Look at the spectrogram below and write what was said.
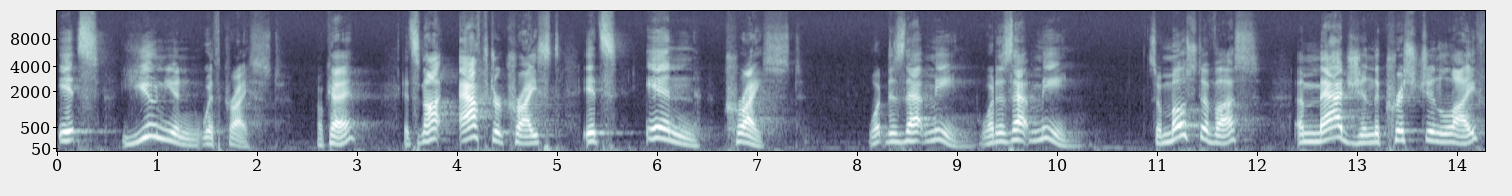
It's union with Christ. Okay? It's not after Christ, it's in Christ. What does that mean? What does that mean? So, most of us imagine the Christian life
